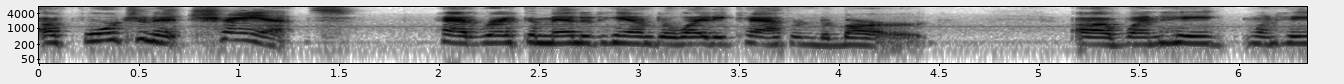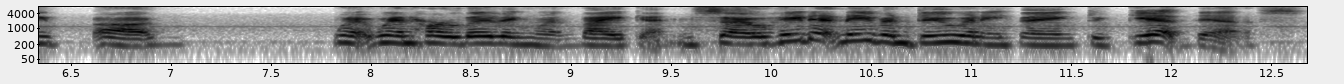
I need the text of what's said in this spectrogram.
a fortunate chance had recommended him to Lady Catherine de Bourgh uh, when he when he uh, when, when her living went vacant. So he didn't even do anything to get this,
